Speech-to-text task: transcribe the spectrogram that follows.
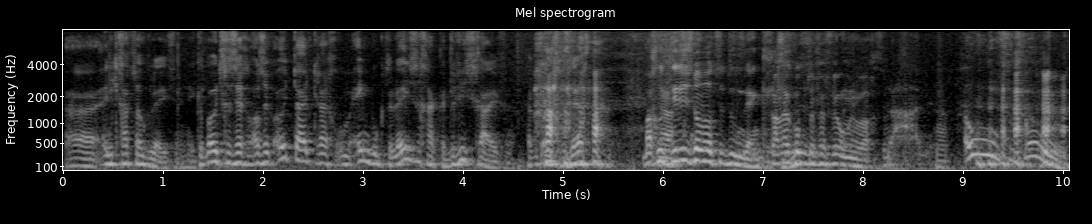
en ik ga het ook lezen. Ik heb ooit gezegd, als ik ooit tijd krijg om één boek te lezen, ga ik er drie schrijven. Heb ik ooit gezegd. Maar goed, dit is nog wat te doen, denk ik. Ik kan ook op de verfilming wachten. Oh, verfilming.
